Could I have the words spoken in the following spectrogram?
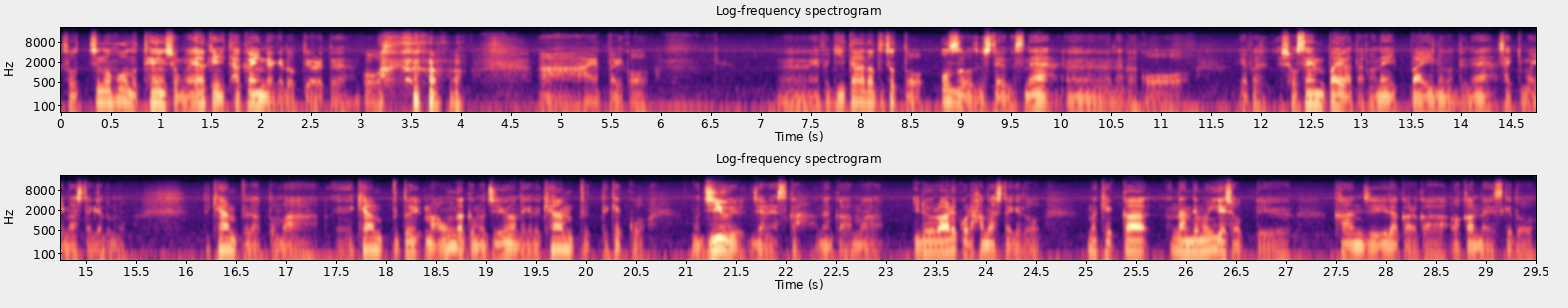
そっちの方のテンションがやけに高いんだけどって言われてこう ああやっぱりこう、うん、やっぱギターだとちょっとオズオズしてるんですね。うんなんかこうやっぱ諸先輩方がねいっぱいいるのでねさっきも言いましたけどもでキャンプだとまあキャンプというまあ音楽も自由なんだけどキャンプって結構もう自由じゃないですかなんかまあいろいろあれこれ話したけど、まあ、結果何でもいいでしょっていう感じだからか分かんないですけど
